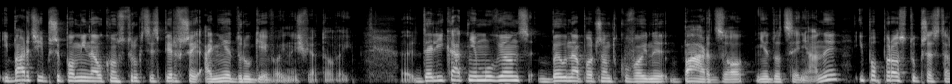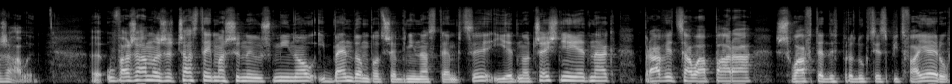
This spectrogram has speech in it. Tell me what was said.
i bardziej przypominał konstrukcję z pierwszej, a nie drugiej wojny światowej. Delikatnie mówiąc, był na początku wojny bardzo niedoceniany i po prostu przestarzały. E, uważano, że czas tej maszyny już minął i będą potrzebni następcy, i jednocześnie jednak prawie cała para szła wtedy w produkcję Spitfire'ów,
